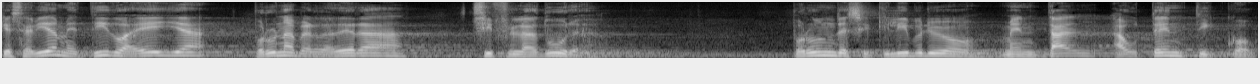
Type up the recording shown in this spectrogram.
que se había metido a ella por una verdadera chifladura, por un desequilibrio mental auténtico,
